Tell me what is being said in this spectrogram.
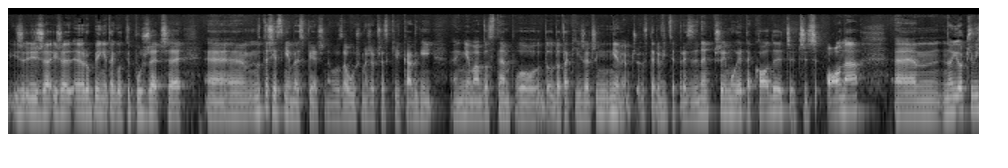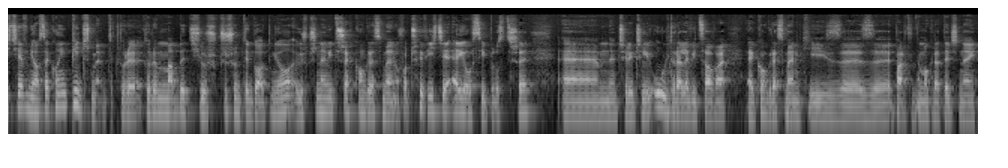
i że, i że, i że robienie tego typu rzeczy no też jest niebezpieczne, bo załóżmy, że przez kilka dni nie ma dostępu do, do takich rzeczy. Nie wiem, czy wtedy wiceprezydent przyjmuje te kody, czy, czy, czy ona. No i oczywiście wniosek o impeachment, który, który ma być już w przyszłym tygodniu, już przynajmniej trzech kongresmenów. Oczywiście AOC plus trzy, czyli, czyli ultralewicowe e, kongresmenki z, z Partii Demokratycznej.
